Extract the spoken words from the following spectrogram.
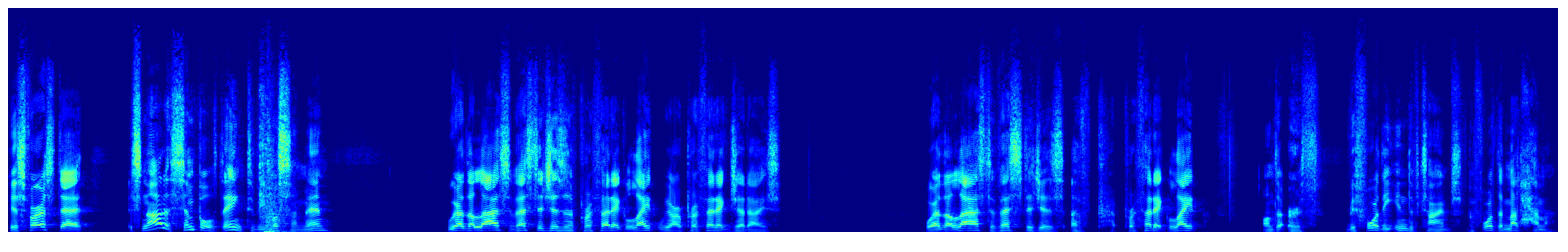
Is first that it's not a simple thing to be Muslim, man. We are the last vestiges of prophetic light. We are prophetic Jedi's. We are the last vestiges of pr- prophetic light on the earth before the end of times, before the malhama.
